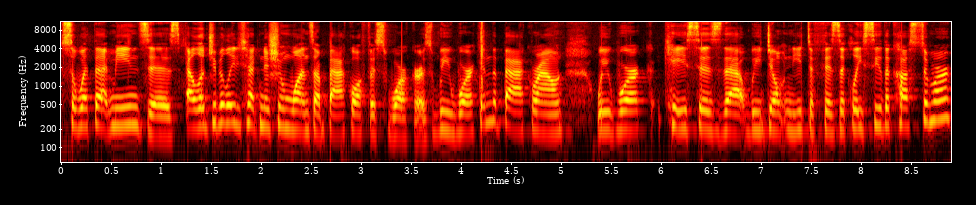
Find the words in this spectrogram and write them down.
So what that means is eligibility technician ones are back office workers. We work in the background. We work cases that we don't need to physically see the customer,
